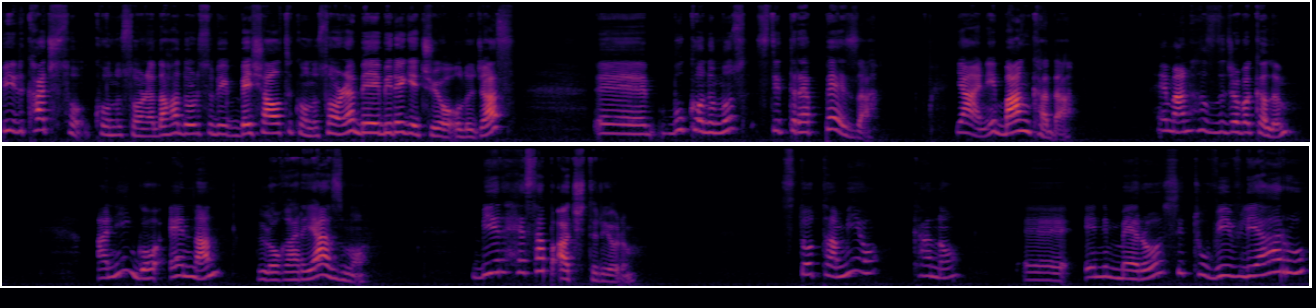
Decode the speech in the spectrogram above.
Birkaç so- konu sonra, daha doğrusu bir 5-6 konu sonra B1'e geçiyor olacağız. E, bu konumuz stitrapeza. Yani bankada. Hemen hızlıca bakalım. Anigo enan logaryasmo. Bir hesap açtırıyorum Στο ταμείο κάνω ε, ενημερώσει του βιβλιάρου,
